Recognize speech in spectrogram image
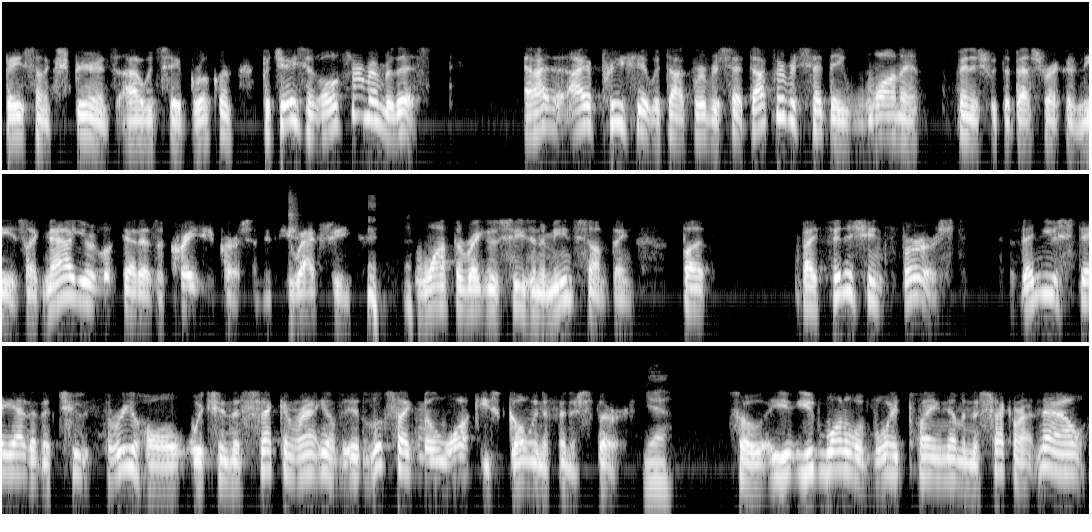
based on experience, I would say Brooklyn. But Jason, also remember this and I, I appreciate what Doc Rivers said. Doc Rivers said they want to finish with the best record in the East. Like now, you're looked at as a crazy person if you actually want the regular season to mean something. But by finishing first, then you stay out of the two-three hole, which in the second round, you know, it looks like Milwaukee's going to finish third. Yeah. So you'd want to avoid playing them in the second round. Now,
